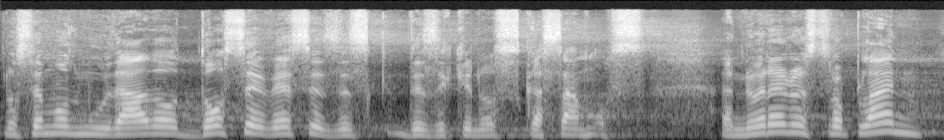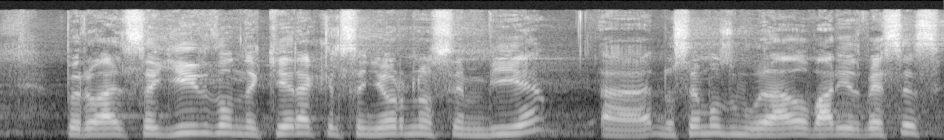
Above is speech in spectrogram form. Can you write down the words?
nos hemos mudado 12 veces desde que nos casamos. No era nuestro plan, pero al seguir donde quiera que el Señor nos envía, ah, nos hemos mudado varias veces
